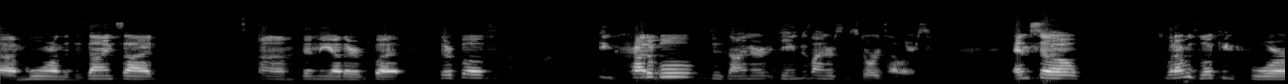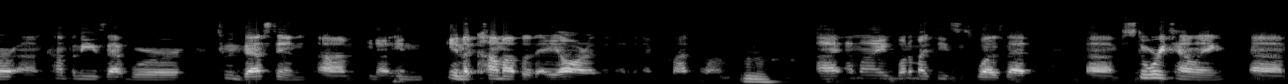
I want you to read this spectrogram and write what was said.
uh, more on the design side um, than the other, but they're both incredible designer, game designers, and storytellers. And so, when I was looking for um, companies that were to invest in, um, you know, in in the come up of AR as as the next platform, Mm. I, my one of my theses was that um, storytelling um,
